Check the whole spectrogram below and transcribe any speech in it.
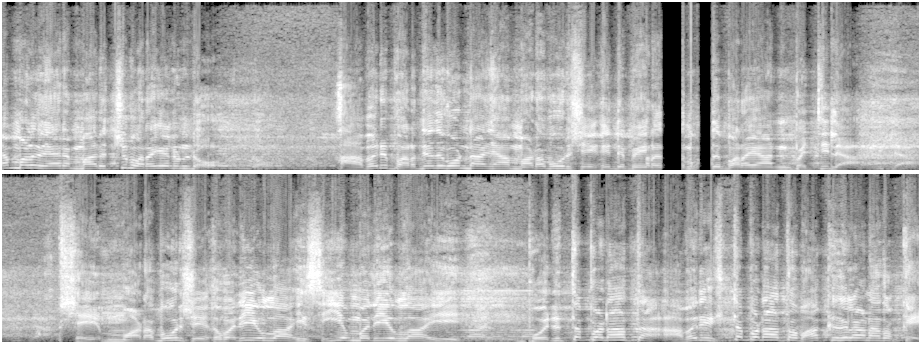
നമ്മൾ നേരെ മറിച്ചു പറയലുണ്ടോ? അവർ പറഞ്ഞത് കൊണ്ടാണ് ഞാൻ മടവൂർ ഷേഖിന്റെ പേര് നമുക്ക് പറയാൻ പറ്റില്ല. മടബൂർ ഷേഖ് വലിയുള്ളാഹി സി എം വലിയുല്ലാഹി പൊരുത്തപ്പെടാത്ത അവരിഷ്ടപ്പെടാത്ത വാക്കുകളാണ് അതൊക്കെ.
